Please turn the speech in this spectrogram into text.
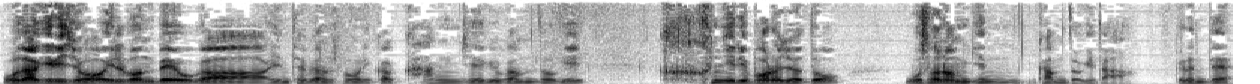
오다길이죠. 일본 배우가 인터뷰하면서 보니까 강재규 감독이 큰 일이 벌어져도 웃어넘긴 감독이다. 그런데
